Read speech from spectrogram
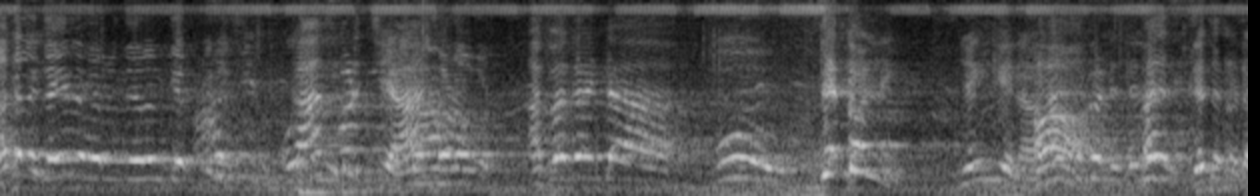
ಅದೆಲ್ಲ ಧೈರ್ಯ ಬರುವುದು ಏನನ್ನು ಕೇಳ್ತೀನಿ ಕಾಸು ಕೊಡ್ಚಿಯಾ ಕೊಡೋದು. ಅಪಗಂಟ ಹೂ. ತೆತ್ತೊಳ್ಳಿ ಎಂಕೇನಾ ಹಾ. ಜೊತೆ ನೋಡ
